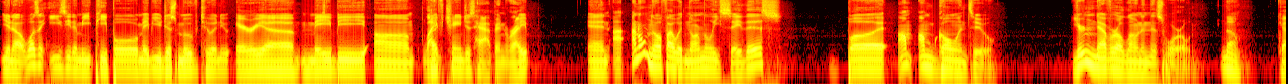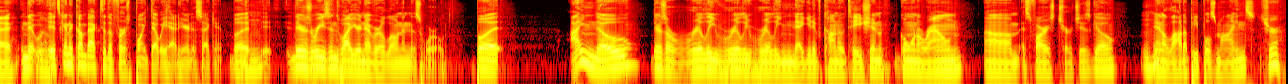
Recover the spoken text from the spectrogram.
you know it wasn't easy to meet people maybe you just moved to a new area maybe um life changes happen right and I, I don't know if i would normally say this but i'm i'm going to you're never alone in this world No. Okay. And that, it's going to come back to the first point that we had here in a second. But it, there's reasons why you're never alone in this world. But I know there's a really, really, really negative connotation going around um, as far as churches go in a lot of people's minds. Sure.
